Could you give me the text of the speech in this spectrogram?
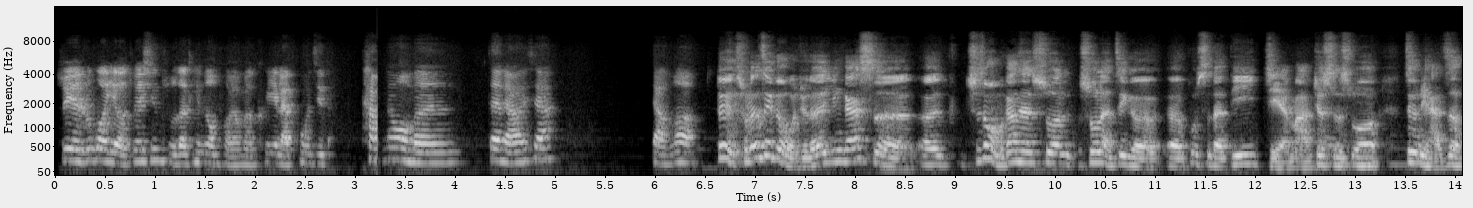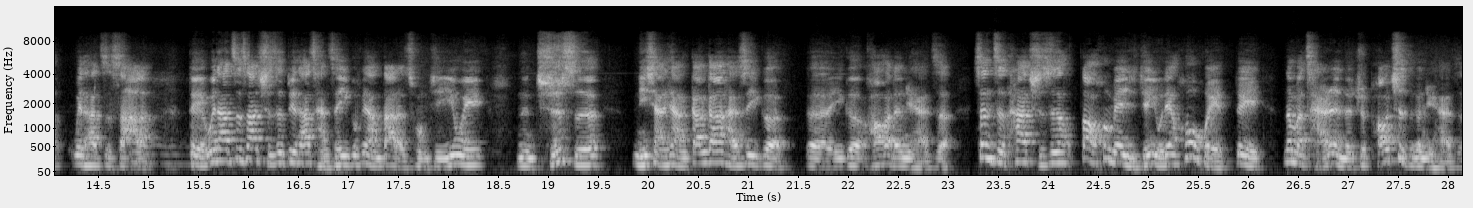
所以如果有追星族的听众朋友们，可以来抨击他。那我们再聊一下享乐。对，除了这个，我觉得应该是呃，其实我们刚才说说了这个呃故事的第一节嘛，就是说这个女孩子为他自杀了。嗯对，为他自杀其实对他产生一个非常大的冲击，因为嗯，其实你想想，刚刚还是一个呃一个好好的女孩子，甚至他其实到后面已经有点后悔，对那么残忍的去抛弃这个女孩子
